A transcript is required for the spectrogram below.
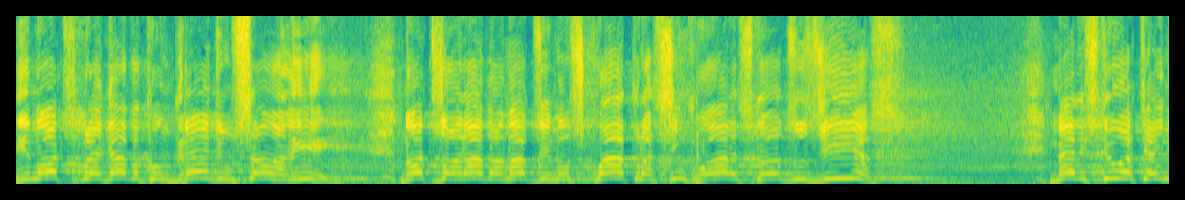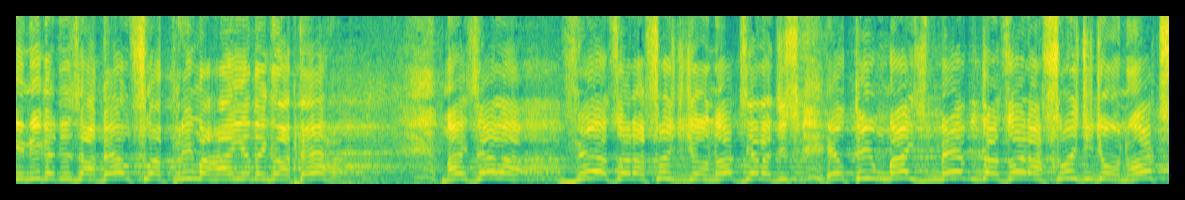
E Knox pregava com grande unção ali. Knox orava, amados irmãos, quatro a cinco horas todos os dias. Mary Stuart é inimiga de Isabel, sua prima rainha da Inglaterra. Mas ela vê as orações de John Knox e ela diz: Eu tenho mais medo das orações de John Knox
